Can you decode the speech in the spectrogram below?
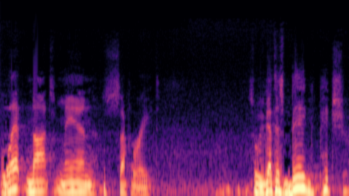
let not man separate. So we've got this big picture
